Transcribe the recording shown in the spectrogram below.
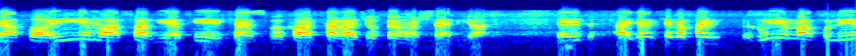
نهایی موفقیت یک کسب و کار توجه به مشتریان. اگر که بخوایم روی مقوله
